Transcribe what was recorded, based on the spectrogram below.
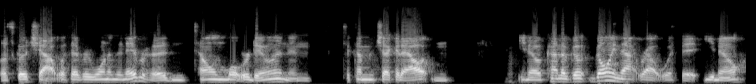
let's go chat with everyone in the neighborhood and tell them what we're doing and to come check it out and you know kind of go, going that route with it you know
